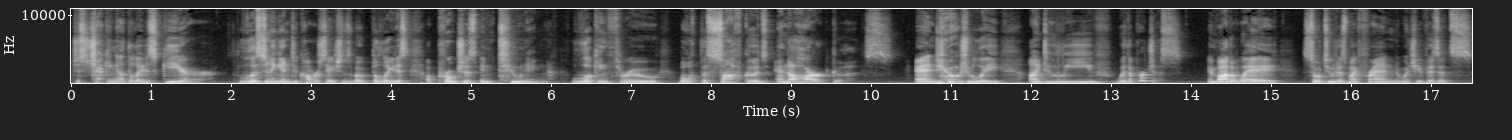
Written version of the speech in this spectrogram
just checking out the latest gear, listening into conversations about the latest approaches in tuning, looking through both the soft goods and the hard goods. And usually, I do leave with a purchase. And by the way, so too does my friend when she visits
